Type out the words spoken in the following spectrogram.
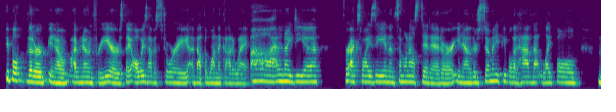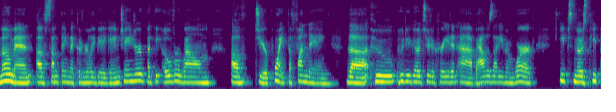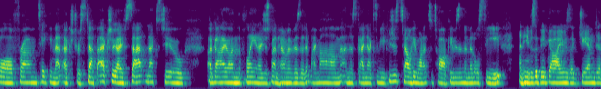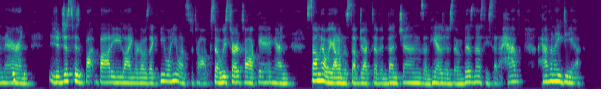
people that are, you know, I've known for years, they always have a story about the one that got away. Oh, I had an idea for XYZ and then someone else did it. Or, you know, there's so many people that have that light bulb moment of something that could really be a game changer, but the overwhelm of to your point the funding the who who do you go to to create an app how does that even work keeps most people from taking that extra step. Actually, I sat next to a guy on the plane. I just went home and visited my mom, and this guy next to me, you could just tell he wanted to talk. He was in the middle seat, and he was a big guy. He was like jammed in there, and you just his body language. I was like, he he wants to talk. So we started talking, and somehow we got on the subject of inventions. And he had his own business. He said, "I have I have an idea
